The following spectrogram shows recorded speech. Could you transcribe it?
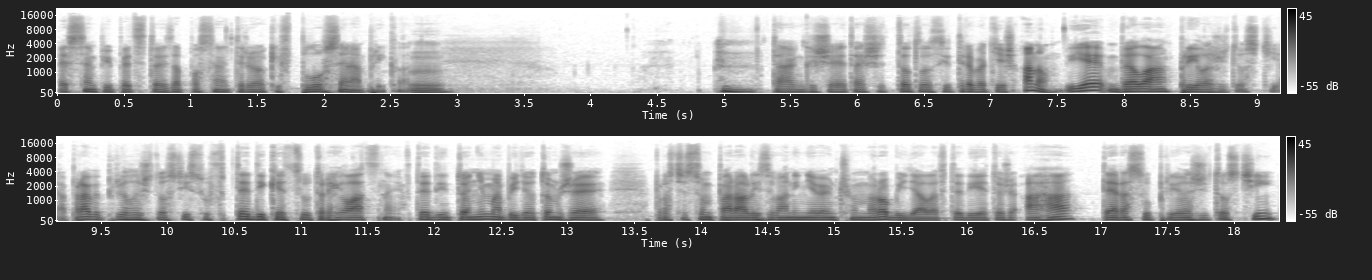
S&P 500 je za posledné 3 roky v pluse napríklad. Mm. Takže, takže toto si treba tiež... Áno, je veľa príležitostí a práve príležitosti sú vtedy, keď sú trhy lacné. Vtedy to nemá byť o tom, že proste som paralizovaný, neviem, čo mám robiť, ale vtedy je to, že aha, teraz sú príležitosti,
